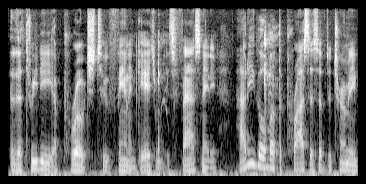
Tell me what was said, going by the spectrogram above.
the 3d approach to fan engagement is fascinating how do you go about the process of determining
